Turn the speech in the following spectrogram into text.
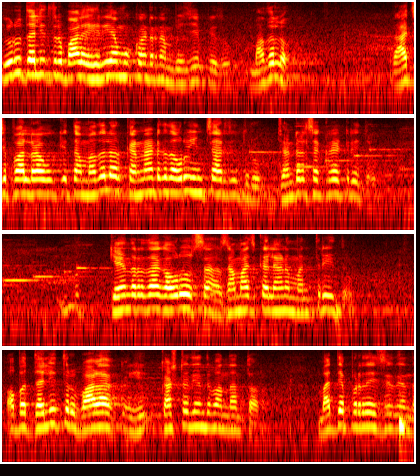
ಇವರು ದಲಿತರು ಭಾಳ ಹಿರಿಯ ಮುಖಂಡ್ರೆ ನಮ್ಮ ಬಿ ಜೆ ಪಿದು ಮೊದಲು ರಾಜ್ಯಪಾಲರಾಗೋಕ್ಕಿಂತ ಮೊದಲು ಅವ್ರು ಕರ್ನಾಟಕದವರು ಇನ್ಚಾರ್ಜ್ ಇದ್ದರು ಜನರಲ್ ಸೆಕ್ರೆಟ್ರಿ ಇದ್ದರು ಕೇಂದ್ರದಾಗ ಅವರು ಸಮಾಜ ಕಲ್ಯಾಣ ಮಂತ್ರಿ ಇದ್ದರು ಒಬ್ಬ ದಲಿತರು ಭಾಳ ಕಷ್ಟದಿಂದ ಬಂದಂಥವ್ರು. ಮಧ್ಯಪ್ರದೇಶದಿಂದ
